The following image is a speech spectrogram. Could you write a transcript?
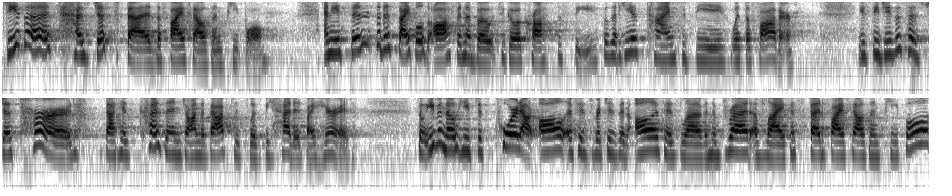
Jesus has just fed the 5,000 people. And he sends the disciples off in the boat to go across the sea so that he has time to be with the Father. You see, Jesus has just heard that his cousin, John the Baptist, was beheaded by Herod. So even though he's just poured out all of his riches and all of his love, and the bread of life has fed 5,000 people,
